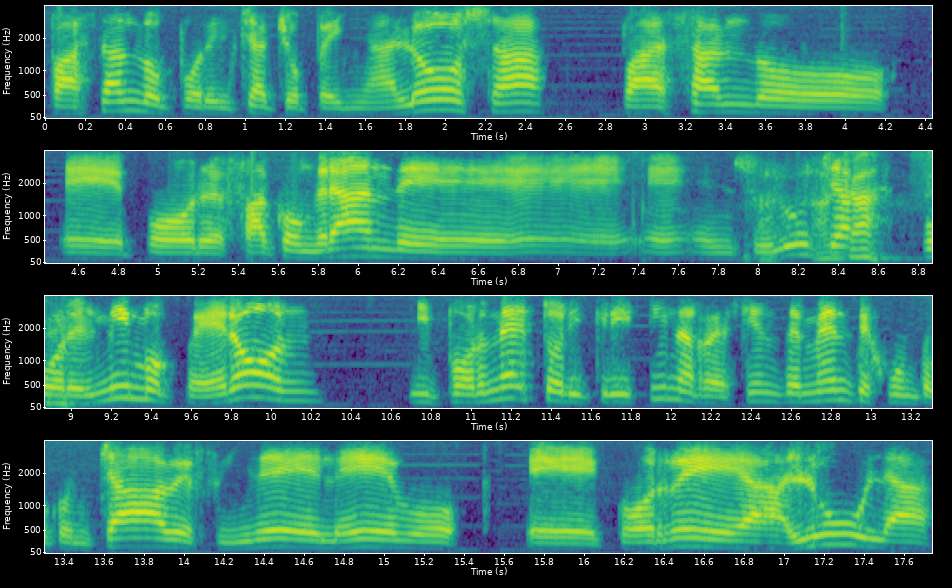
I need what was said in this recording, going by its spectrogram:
pasando por el Chacho Peñalosa, pasando eh, por Facón Grande eh, en su lucha, por el mismo Perón y por Néstor y Cristina recientemente junto con Chávez, Fidel, Evo, eh, Correa, Lula.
